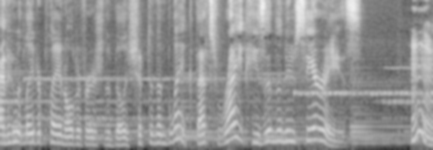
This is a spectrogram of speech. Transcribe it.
And who would later play an older version of Billy Shipton in Blink. That's right, he's in the new series. Hmm.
